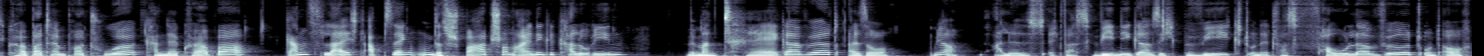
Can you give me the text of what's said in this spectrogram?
die Körpertemperatur kann der Körper ganz leicht absenken. Das spart schon einige Kalorien. Wenn man träger wird, also ja, alles etwas weniger sich bewegt und etwas fauler wird und auch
